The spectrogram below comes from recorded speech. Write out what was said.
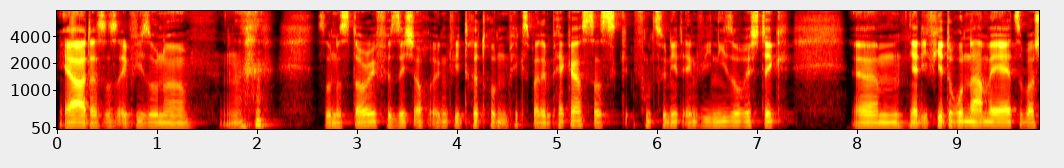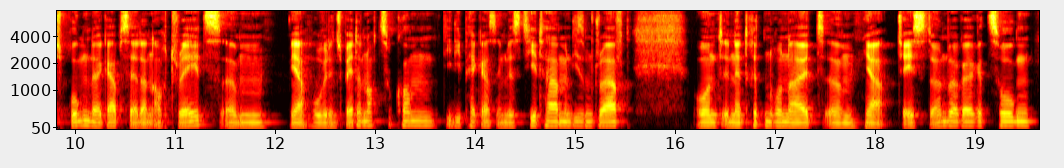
Ja, das ist irgendwie so eine, so eine Story für sich auch irgendwie Drittrunden-Picks bei den Packers. Das funktioniert irgendwie nie so richtig. Ähm, ja, die vierte Runde haben wir ja jetzt übersprungen. Da gab es ja dann auch Trades, ähm, ja, wo wir dann später noch zu kommen, die die Packers investiert haben in diesem Draft. Und in der dritten Runde halt, ähm, ja, Jay Sternberger gezogen.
